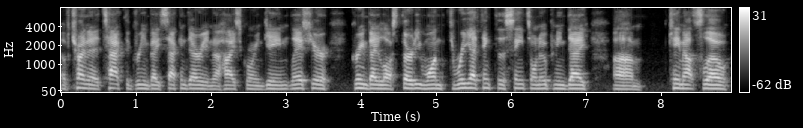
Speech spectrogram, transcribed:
of trying to attack the Green Bay secondary in a high scoring game. Last year, Green Bay lost 31 3, I think, to the Saints on opening day. Um, came out slow.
